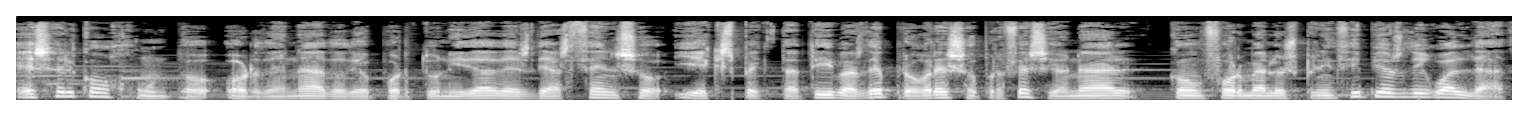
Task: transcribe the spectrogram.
es el conjunto ordenado de oportunidades de ascenso y expectativas de progreso profesional conforme a los principios de igualdad,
